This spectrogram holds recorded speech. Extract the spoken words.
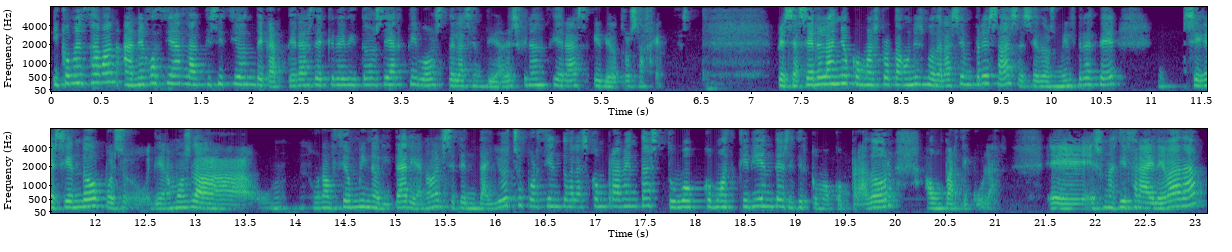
y comenzaban a negociar la adquisición de carteras de créditos y activos de las entidades financieras y de otros agentes. Pese a ser el año con más protagonismo de las empresas, ese 2013 sigue siendo, pues, digamos, la, una opción minoritaria, ¿no? El 78% de las compraventas tuvo como adquiriente, es decir, como comprador, a un particular. Eh, es una cifra elevada,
